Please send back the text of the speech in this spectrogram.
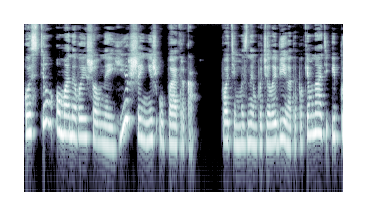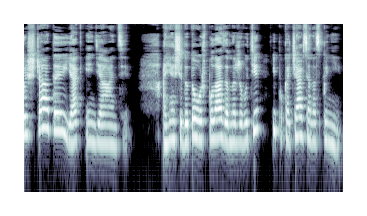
Костюм у мене вийшов не гірший, ніж у Петрика. Потім ми з ним почали бігати по кімнаті і пищати, як індіанці. А я ще до того ж полазив на животі і покачався на спині.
